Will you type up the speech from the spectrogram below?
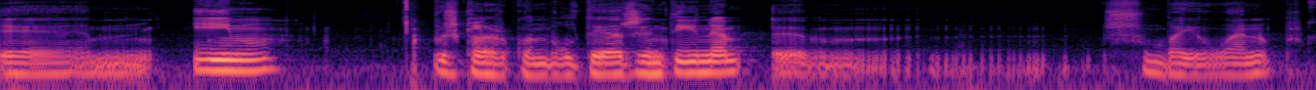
Um, e depois, claro, quando voltei à Argentina, um, chumbei o ano porque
